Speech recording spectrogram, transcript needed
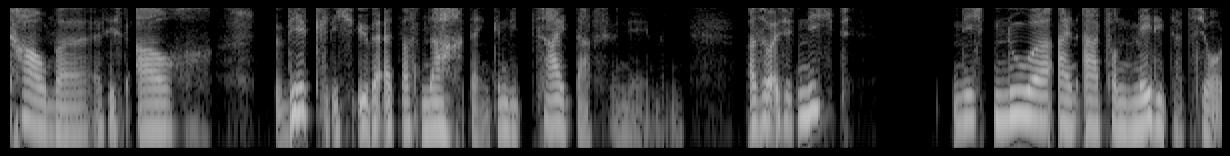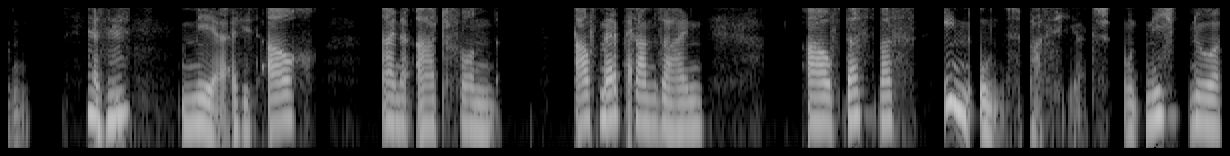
Trauma, es ist auch wirklich über etwas nachdenken, die Zeit dafür nehmen. Also es ist nicht, nicht nur eine Art von Meditation. Mhm. Es ist mehr. Es ist auch eine Art von aufmerksam sein auf das, was in uns passiert und nicht nur,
